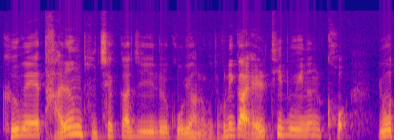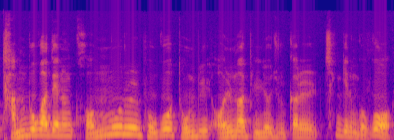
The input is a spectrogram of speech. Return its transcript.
그 외에 다른 부채까지를 고려하는 거죠. 그러니까 LTV는 거, 요 담보가 되는 건물을 보고 돈 빌, 얼마 빌려줄까를 챙기는 거고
